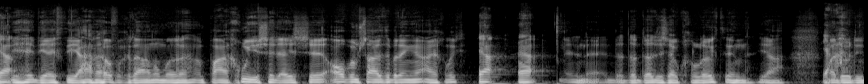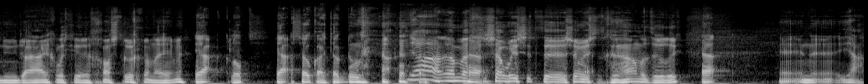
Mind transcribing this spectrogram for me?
Ja. die, die heeft er jaren over gedaan om eh, een paar goede cd's, eh, albums uit te brengen eigenlijk. ja, ja. En eh, dat, dat, is ook gelukt. En, ja, Ja. Waardoor hij nu daar eigenlijk gas terug kan nemen. ja, klopt. Ja, zo kan je het ook doen. Ja, maar Ja. Zo, is het, zo is het gegaan natuurlijk. Ja. En ja,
